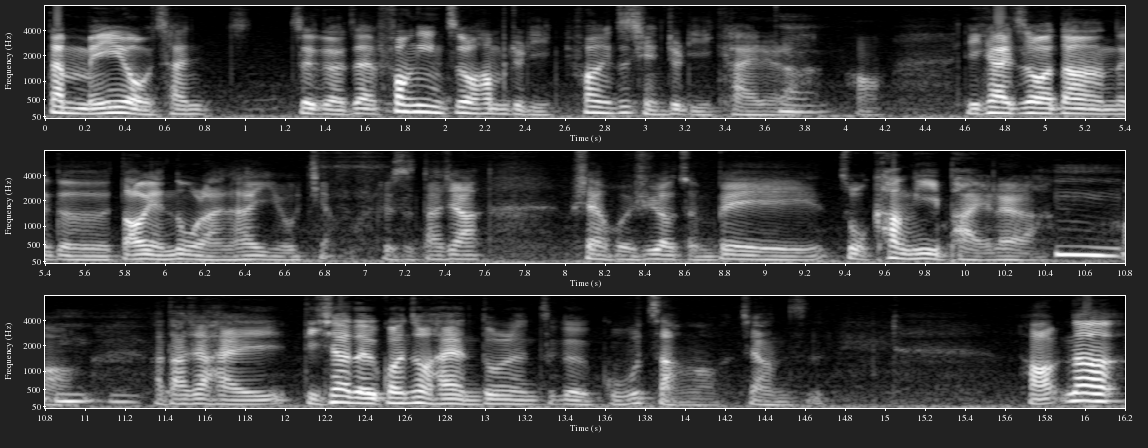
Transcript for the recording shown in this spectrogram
但没有参这个在放映之后，他们就离放映之前就离开了啦。好，离开之后，当然那个导演诺兰他也有讲，就是大家现在回去要准备做抗议牌了啦。嗯，好，那大家还底下的观众还很多人这个鼓掌哦，这样子。好，那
